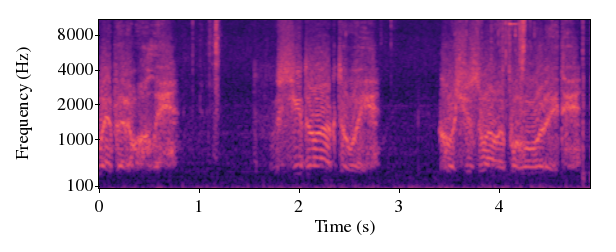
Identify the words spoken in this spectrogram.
Ми перемогли. Всі до актової. Хочу з вами поговорити.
